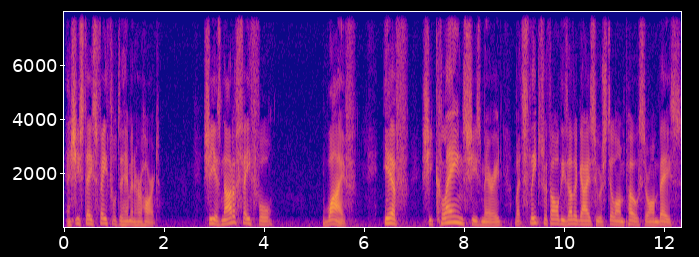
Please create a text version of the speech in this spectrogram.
and she stays faithful to him in her heart. She is not a faithful wife if she claims she's married but sleeps with all these other guys who are still on post or on base.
